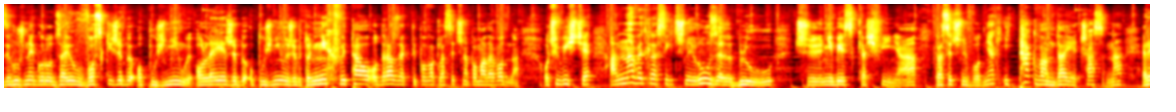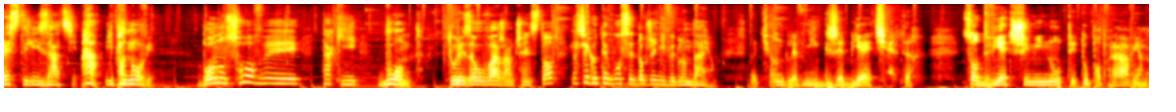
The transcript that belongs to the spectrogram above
różnego rodzaju woski, żeby opóźniły, oleje, żeby opóźniły, żeby to nie chwytało od razu jak typowa klasyczna pomada wodna. Oczywiście, a nawet klasyczny Ruzel Blue czy niebieska świnia, klasyczny wodniak i tak Wam daje czas na restylizację. A, i panowie, bonusowy taki błąd, który zauważam często, dlaczego te włosy dobrze nie wyglądają. No ciągle w nich grzebiecie. To co 2-3 minuty, tu poprawiam,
